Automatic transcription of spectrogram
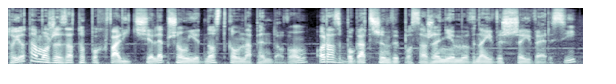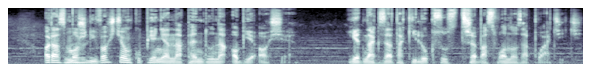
Toyota może za to pochwalić się lepszą jednostką napędową oraz bogatszym wyposażeniem w najwyższej wersji oraz możliwością kupienia napędu na obie osie. Jednak za taki luksus trzeba słono zapłacić.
